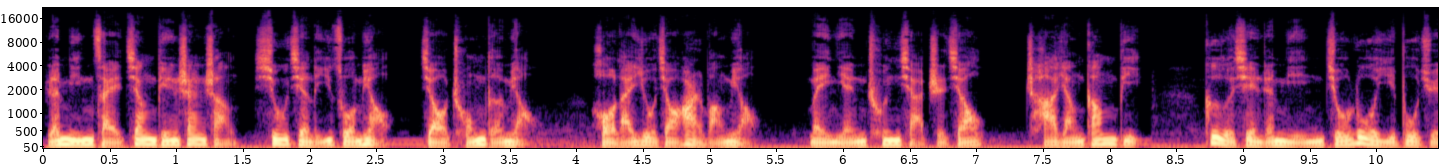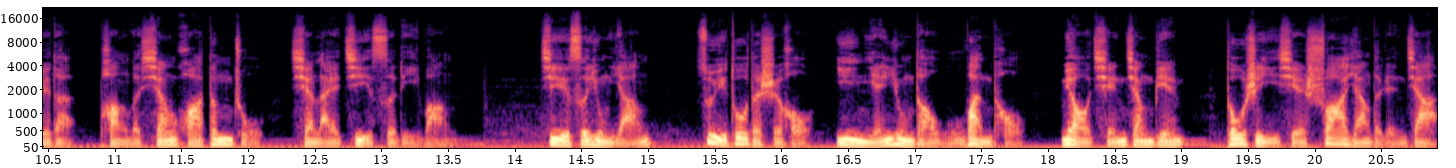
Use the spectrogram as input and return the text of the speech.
人民在江边山上修建了一座庙，叫崇德庙，后来又叫二王庙。每年春夏之交，插秧刚毕，各县人民就络绎不绝地捧了香花灯烛前来祭祀李王。祭祀用羊，最多的时候一年用到五万头。庙前江边。都是一些刷羊的人家，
